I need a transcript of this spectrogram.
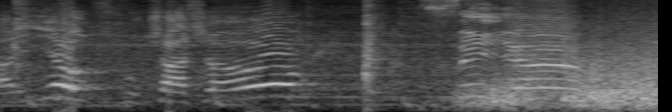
Adios, muchacho. See ya!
